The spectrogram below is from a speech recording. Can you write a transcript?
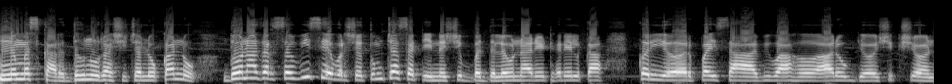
नमस्कार धनु राशीच्या लोकांनो दोन हजार सव्वीस हे वर्ष तुमच्यासाठी नशीब बदलवणारे ठरेल का? करिअर पैसा विवाह आरोग्य शिक्षण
